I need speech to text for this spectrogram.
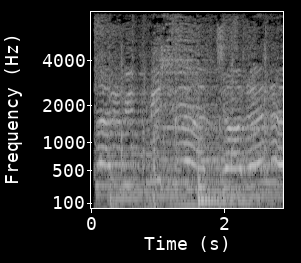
Bitmişler çareler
